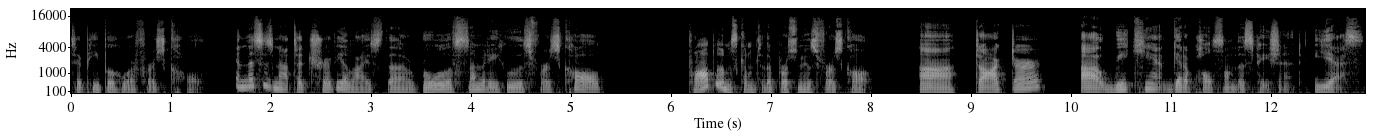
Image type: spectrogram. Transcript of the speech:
to people who are first call. And this is not to trivialize the role of somebody who is first call. Problems come to the person who's first call. Uh, doctor, uh, we can't get a pulse on this patient. Yes.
